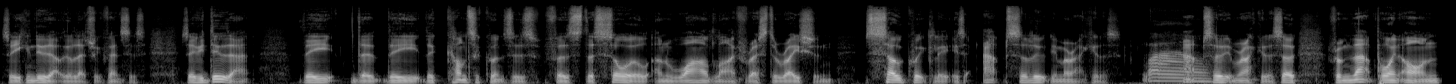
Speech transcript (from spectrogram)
So you can do that with electric fences. So if you do that, the the the, the consequences for the soil and wildlife restoration so quickly is absolutely miraculous. Wow. Absolutely miraculous. So from that point on,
